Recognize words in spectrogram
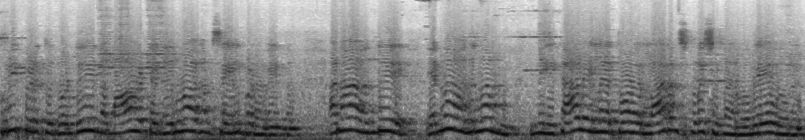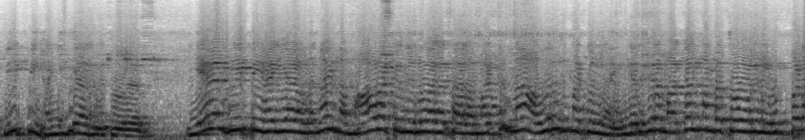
குறிப்பெடுத்துக் கொண்டு இந்த மாவட்ட நிர்வாகம் செயல்பட வேண்டும். ஆனா வந்து என்ன ஆகுதுன்னா இன்னைக்கு காலையில தோழர் லாரன்ஸ் கூட சொன்னார் ஒரே ஒரு பிபி ஹையா இருக்கு தோழர். ஏன் பிபி ஐயா ஆகுதுன்னா இந்த மாவட்ட நிர்வாகத்தால மட்டும்தான் அவருக்கு மட்டும் இல்ல இங்க இருக்கிற மக்கள் மன்ற தோழர்கள் உட்பட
